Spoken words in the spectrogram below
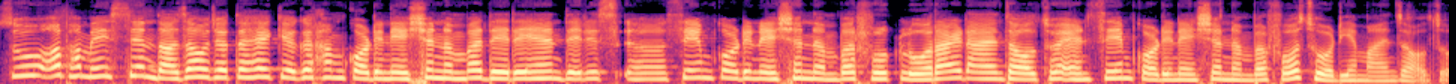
so so, अब हमें इससे अंदाज़ा हो जाता है कि अगर हम कोऑर्डिनेशन नंबर दे रहे हैं there is same coordination number for chloride ions also and same coordination number for sodium ions also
